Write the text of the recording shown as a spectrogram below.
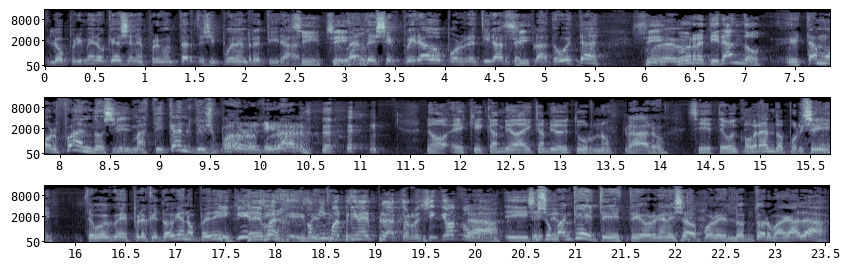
lo primero que hacen es preguntarte si pueden retirar. Sí. Sí. Están desesperados por retirarte Sí. el plato. Vos estás, Sí. eh, ¿Voy retirando? estás morfando, sí, masticando y te dice, ¿puedo retirar? No, es que cambio, hay cambio de turno. claro. Sí, te voy cobrando porque... Sí. Te voy- eh, pero es que todavía no pedí. ¿Y qué? Eh, Sí, bueno. que comimos el primer plato, recién que va a Ah. Y sí, es un pero- banquete este organizado por el doctor Bagalá.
